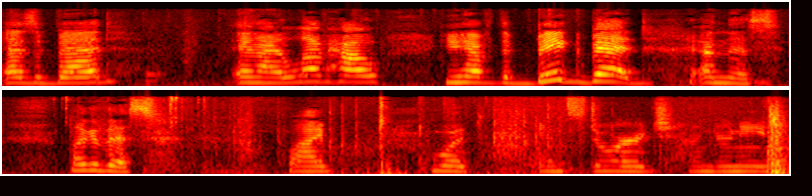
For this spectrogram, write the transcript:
as a bed. And I love how you have the big bed on this. Look at this. Plywood and storage underneath.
